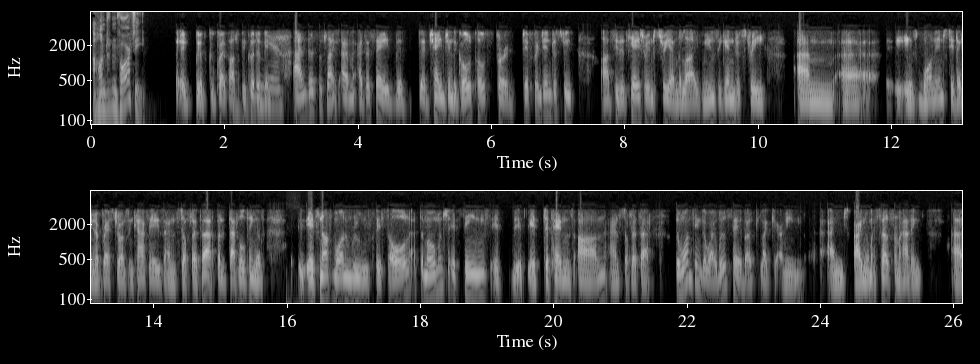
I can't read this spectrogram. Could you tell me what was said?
140 it, it quite possibly could have been. Yeah. And there's a slight, um, as I say, the, the changing the goalposts for different industries. Obviously, the theatre industry and the live music industry um, uh, is one industry. Then you have restaurants and cafes and stuff like that. But that whole thing of it's not one rule fits all at the moment. It seems it, it, it depends on and stuff like that. The one thing, though, I will say about, like, I mean, and I know myself from having uh,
